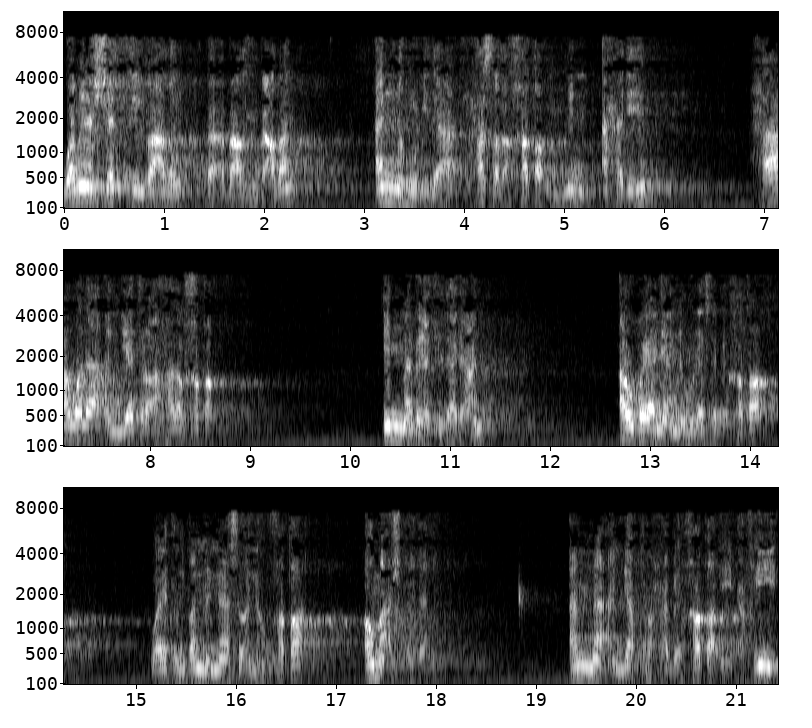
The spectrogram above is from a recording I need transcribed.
ومن الشد البعض بعضهم بعضا أنه إذا حصل خطأ من أحدهم حاول أن يدرأ هذا الخطأ إما بالاعتذار عنه أو بيان أنه ليس بخطأ ولكن ظن الناس أنه خطأ أو ما أشبه ذلك. أما أن يفرح بخطأ أخيه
